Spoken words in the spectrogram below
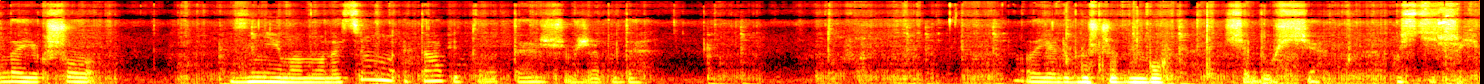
Але якщо знімемо на цьому етапі, то теж вже буде готово. Але я люблю, щоб він був ще дужче, густіший.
